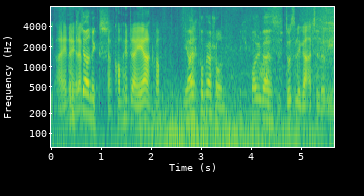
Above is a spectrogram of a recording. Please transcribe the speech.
die eine. Bringt Ja, ja dann, nix. dann komm hinterher, komm. Ja, ich komme ja schon. Ich Oh, folge. diese dusselige Artillerie.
